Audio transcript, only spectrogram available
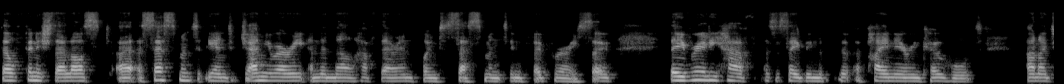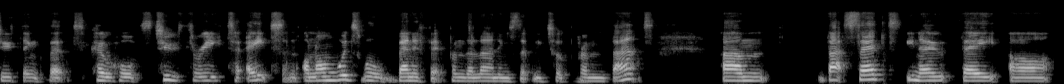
They'll finish their last uh, assessment at the end of January, and then they'll have their endpoint assessment in February. So they really have, as I say, been a pioneering cohort. And I do think that cohorts two, three to eight and on onwards will benefit from the learnings that we took mm. from that. Um, that said, you know, they are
